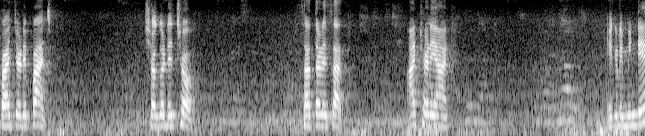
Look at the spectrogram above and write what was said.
પાંચ અડે પાંચ. છ ગડે છ. સાત અડે સાત. આઠ અડે આઠ. એકડે મીંડે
